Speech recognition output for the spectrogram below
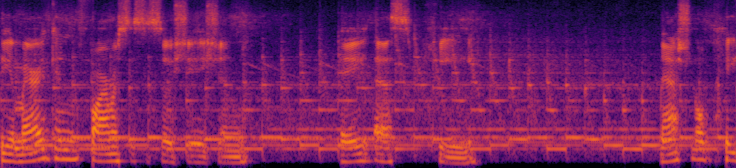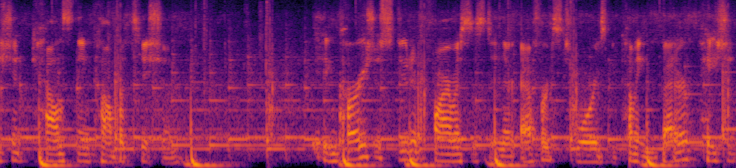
The American Pharmacists Association, ASP, National Patient Counseling Competition it encourages student pharmacists in their efforts towards becoming better patient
